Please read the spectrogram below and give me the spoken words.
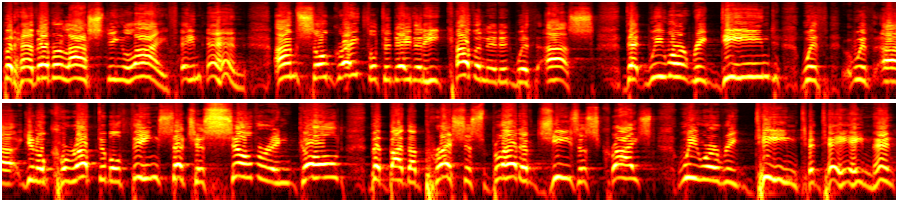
but have everlasting life. Amen. I'm so grateful today that He covenanted with us, that we weren't redeemed with, with uh, you know, corruptible things such as silver and gold, but by the precious blood of Jesus Christ, we were redeemed today. Amen.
